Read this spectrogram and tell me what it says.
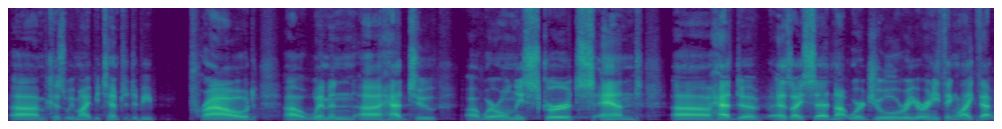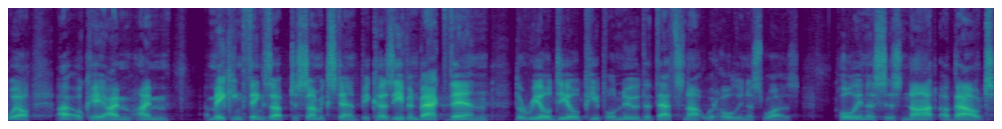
because um, we might be tempted to be proud. Uh, women uh, had to uh, wear only skirts and had to, as I said, not wear jewelry or anything like that. Well, okay, I'm, I'm making things up to some extent because even back then, the real deal people knew that that's not what holiness was. Holiness is not about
